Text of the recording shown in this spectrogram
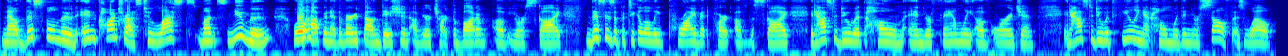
Now, this full moon, in contrast to last month's new moon, will happen at the very foundation of your chart, the bottom of your sky. This is a particularly private part of the sky. It has to do with home and your family of origin. It has to do with feeling at home within yourself as well.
